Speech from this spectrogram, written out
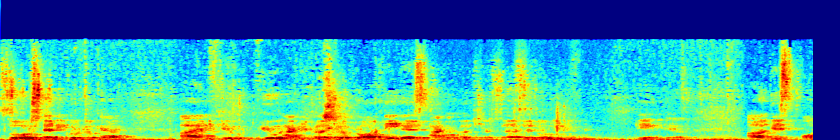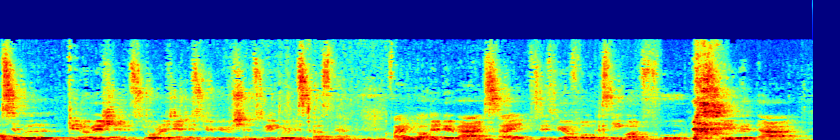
source that we could look at. And if you view agriculture broadly, there's aquaculture. So that's a totally game there. Uh, there's possible innovation in storage and distribution, so we could discuss that. Finally, on the demand side, since we are focusing on food, stay with that.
